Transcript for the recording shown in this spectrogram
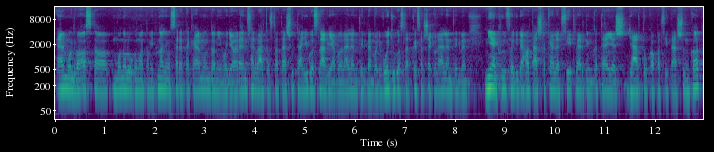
elmondva azt a monológomat, amit nagyon szeretek elmondani, hogy a rendszerváltoztatás után Jugoszláviával ellentétben, vagy a volt Jugoszláv közösséggel ellentétben milyen külföldi behatásra kellett szétvernünk a teljes gyártókapacitásunkat,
